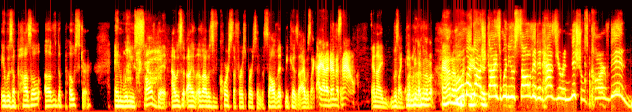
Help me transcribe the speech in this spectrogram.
It was a puzzle of the poster. And when Oh you my solved God. it, I was I, I was of course the first person to solve it because I was like, I gotta do this now. And I was like, Adam, oh my it- gosh, it- guys, when you solve it, it has your initials carved in.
